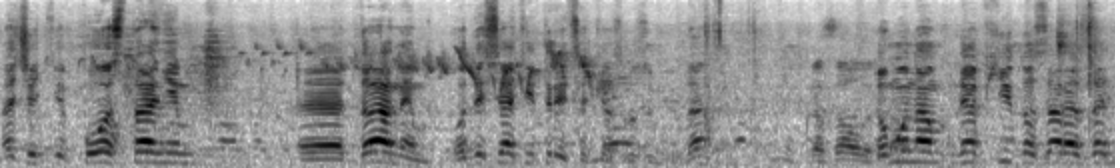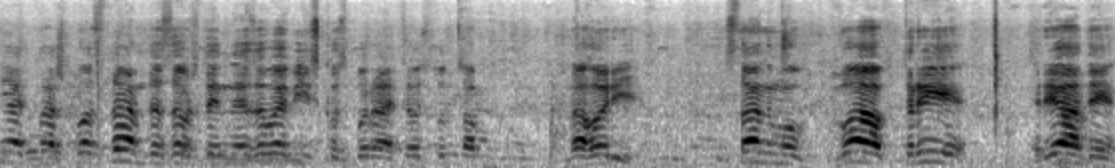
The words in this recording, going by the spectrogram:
Значить, по останнім е, даним о 10.30, я зрозумів, так? Казали, Тому нам необхідно зараз зайняти наш плацдарм, де завжди низове військо збирається, ось тут там на горі. Станемо в два-три ряди,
